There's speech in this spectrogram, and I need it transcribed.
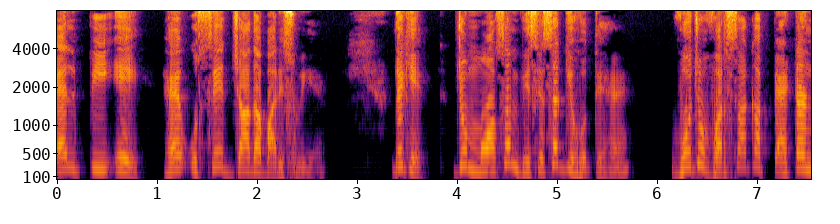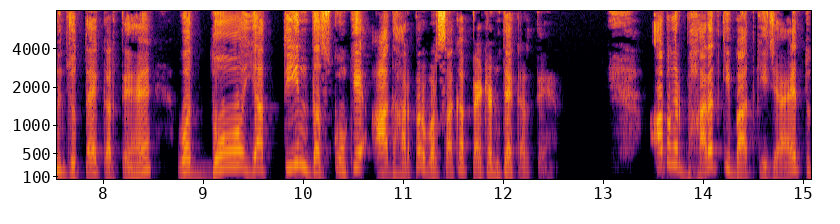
एलपीए है, उससे ज़्यादा बारिश हुई है। देखिए, जो मौसम विशेषज्ञ होते हैं, वो जो वर्षा का पैटर्न जो तय करते हैं, वह दो या तीन दशकों के आधार पर वर्षा का पैटर्न तय करते हैं। अब अगर भारत की बात की जाए तो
